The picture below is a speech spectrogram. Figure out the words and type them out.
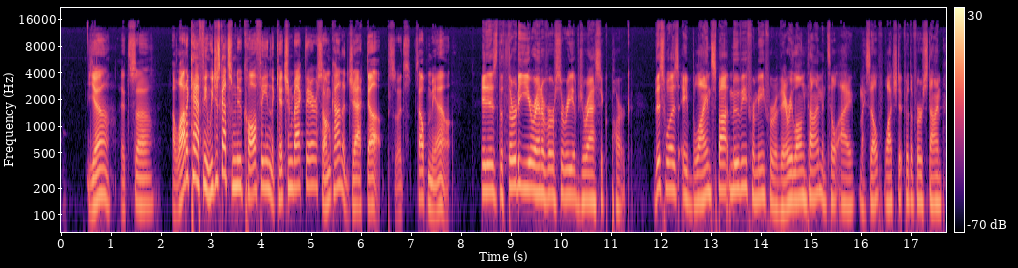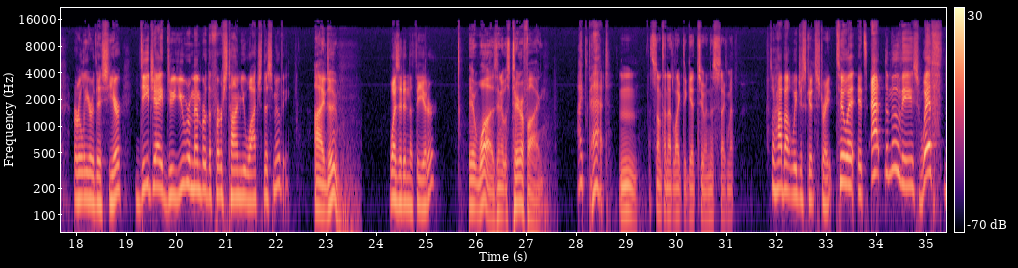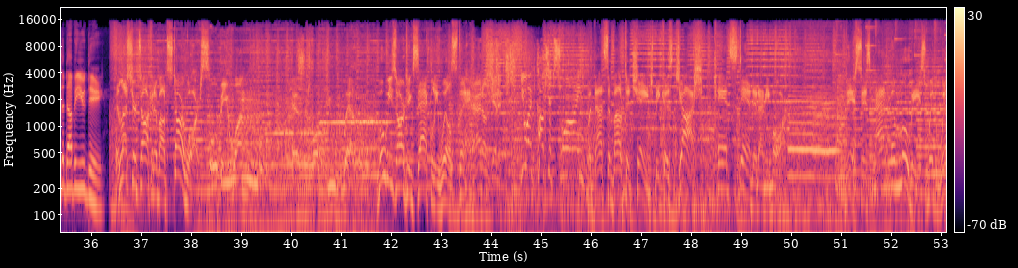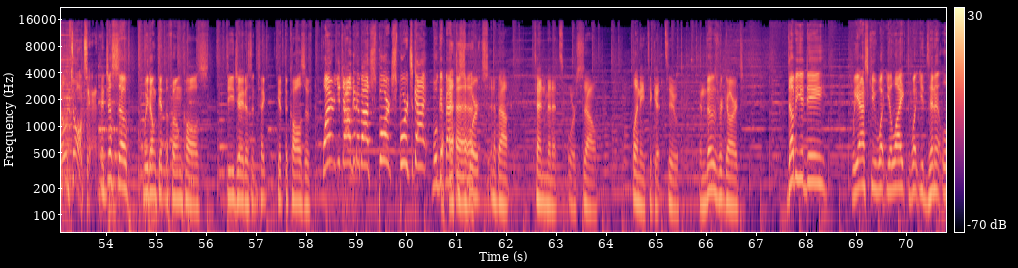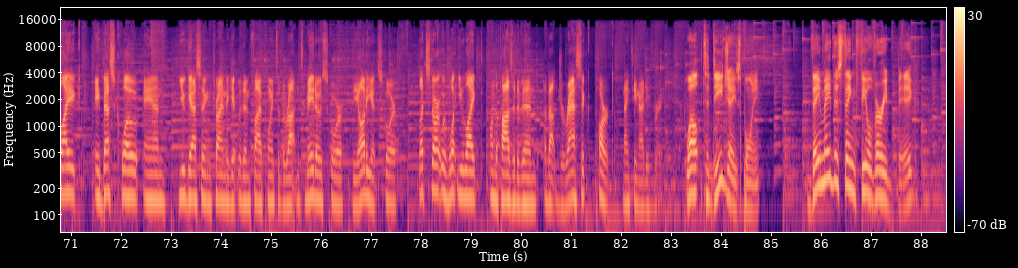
Yeah, it's uh, a lot of caffeine. We just got some new coffee in the kitchen back there, so I'm kind of jacked up. So it's it's helping me out. It is the 30 year anniversary of Jurassic Park. This was a blind spot movie for me for a very long time until I myself watched it for the first time earlier this year. DJ, do you remember the first time you watched this movie? I do. Was it in the theater? It was, and it was terrifying. I bet. Mm, that's something I'd like to get to in this segment. So, how about we just get straight to it? It's at the movies with the WD. Unless you're talking about Star Wars. Obi-Wan has taught you well. Movies aren't exactly Will's thing. I don't get it. You uncultured swine. But that's about to change because Josh can't stand it anymore. This is At the Movies with Will Dalton. And just so we don't get the phone calls, DJ doesn't take get the calls of why aren't you talking about sports, sports guy? We'll get back to sports in about ten minutes or so. Plenty to get to in those regards. WD, we ask you what you liked, what you didn't like, a best quote, and you guessing, trying to get within five points of the Rotten Tomatoes score, the audience score. Let's start with what you liked on the positive end about Jurassic Park 1993. Well, to DJ's point, they made this thing feel very big.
